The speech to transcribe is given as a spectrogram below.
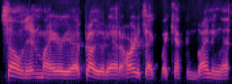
selling it in my area. I probably would have had a heart attack if I kept combining that.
